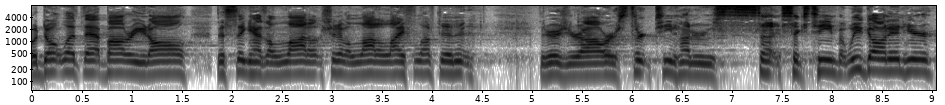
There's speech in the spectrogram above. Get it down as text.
but don't let that bother you at all. This thing has a lot of, should have a lot of life left in it. There's your hours, 1,316. But we've gone in here,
